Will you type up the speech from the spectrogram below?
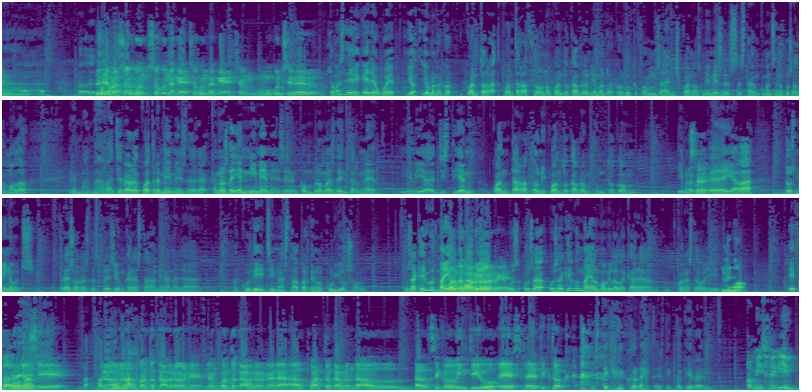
Eh, Doncs llavors soc un, soc un d'aquests, soc un d'aquests, m'ho considero. Com es deia aquella web? Jo, jo me'n recordo... Quanto, ra- quanta razón o quanto cabrón? Jo me'n recordo que fa uns anys, quan els memes s'estaven començant a posar de moda, era en plan, va, vaig a veure quatre memes d'allà, que no es deien ni memes, eren com bromes d'internet, i havia, existien quanta razón i quanto cabrón.com, i em recordo sí. que deia, va, dos minuts, tres hores després, jo encara estava mirant allà acudits i m'estava partint el cul jo sol. Us ha caigut mai el Quanto mòbil? cabrón, eh? us, us, ha, us ha caigut mai el mòbil a la cara quan esteu al llit? No. Eh, fa molt mal. Sí, Fa, fa però molt no mal. en cuanto cabrón, eh? No en cuanto cabrón. Ara el cuanto cabrón del, del segle XXI és eh, TikTok. Estic, correcte, és TikTok i Reddit. Som-hi, seguim.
